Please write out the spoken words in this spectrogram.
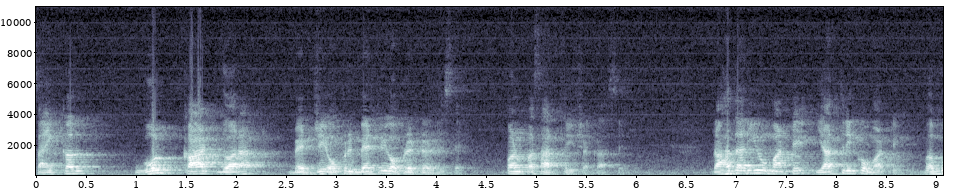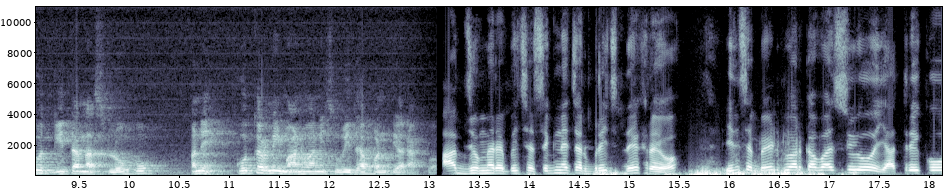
સાયકલ ગોલ્ફ કાર્ટ દ્વારા બેટરી ઓપરે બેટરી ઓપરેટર હશે પણ પસાર થઈ શકાશે. રાહદારીઓ માટે, યાત્રિકો માટે ભગવદ્ ગીતાના શ્લોકો અને કોતરણી માનવાની સુવિધા પણ ત્યાં રાખવા આપ જો મેરે પીછે સિગ્નેચર બ્રિજ દેખ રહ્યો इनसे बेट द्वारका वासियों यात्रिकों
